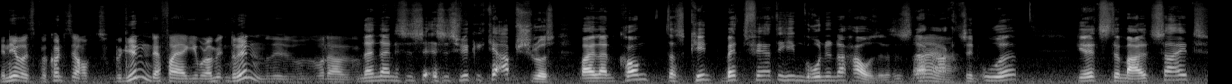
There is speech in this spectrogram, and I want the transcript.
Ja, nee, aber es- man könnte es ja auch zu Beginn der Feier geben oder mittendrin. Oder. Nein, nein, es ist, es ist wirklich der Abschluss, weil dann kommt das Kind bettfertig im Grunde nach Hause. Das ist nach Ah, ja. 18 Uhr die letzte Mahlzeit.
